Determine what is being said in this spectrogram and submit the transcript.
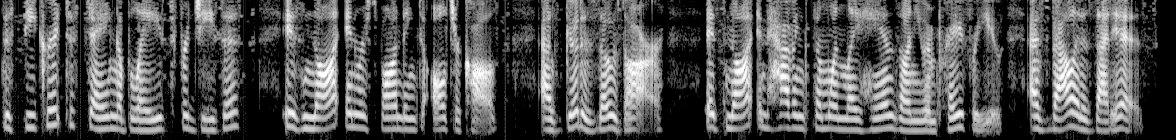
The secret to staying ablaze for Jesus is not in responding to altar calls, as good as those are. It's not in having someone lay hands on you and pray for you, as valid as that is.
